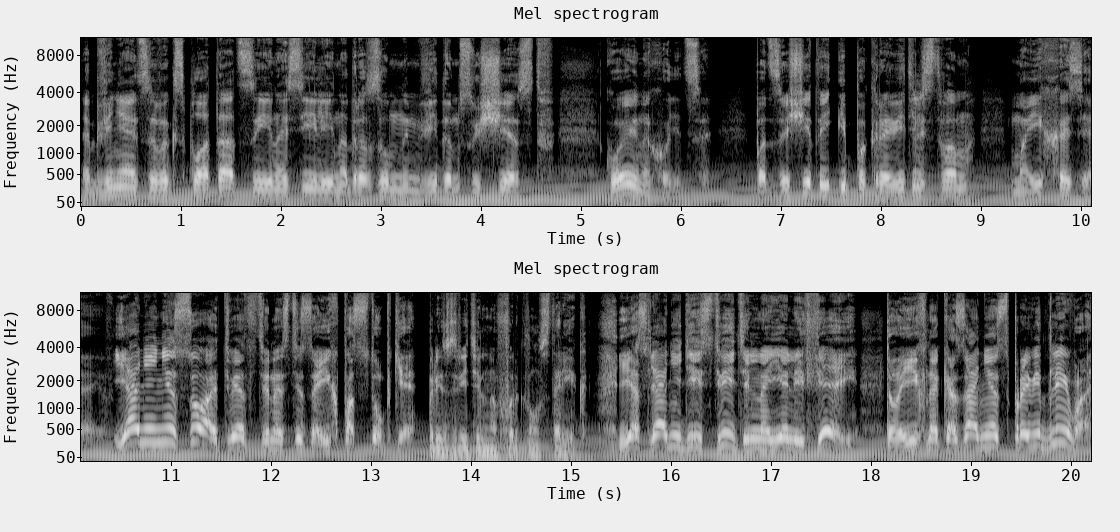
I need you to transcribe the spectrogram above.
обвиняются в эксплуатации и насилии над разумным видом существ, кое находится под защитой и покровительством моих хозяев. «Я не несу ответственности за их поступки!» презрительно фыркнул старик. «Если они действительно ели фей, то их наказание справедливо.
